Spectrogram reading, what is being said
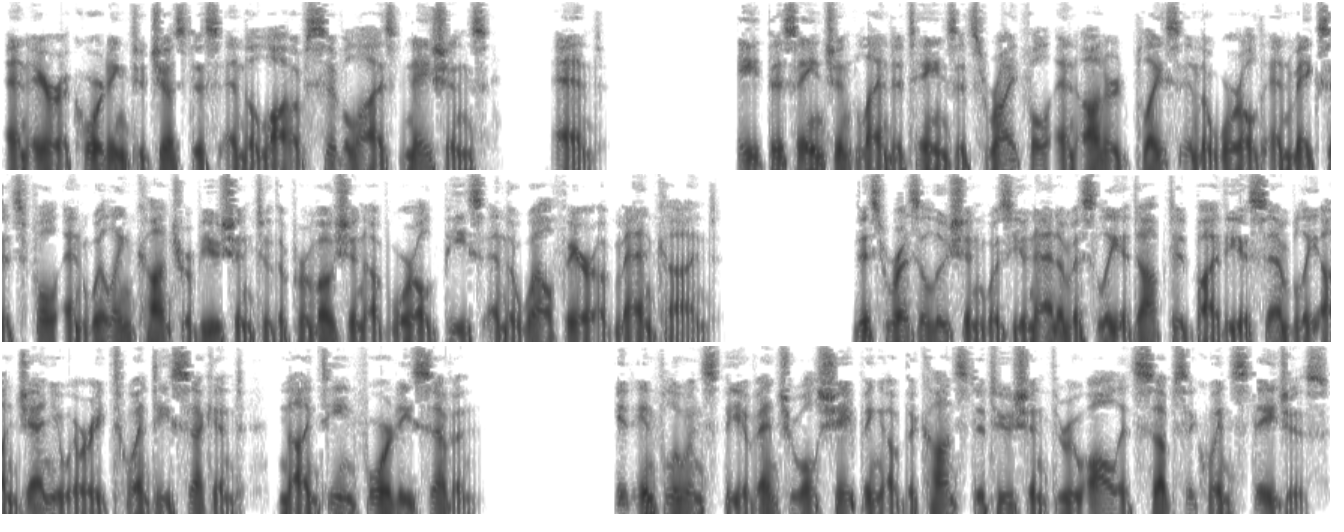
and air according to justice and the law of civilized nations, and 8. This ancient land attains its rightful and honored place in the world and makes its full and willing contribution to the promotion of world peace and the welfare of mankind. This resolution was unanimously adopted by the Assembly on January 22, 1947. It influenced the eventual shaping of the Constitution through all its subsequent stages.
